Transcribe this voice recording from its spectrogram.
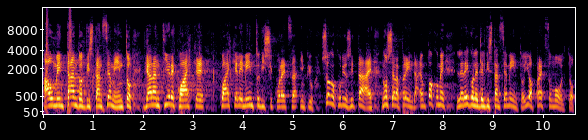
aumentando il distanziamento, garantire qualche qualche elemento di sicurezza in più. Sono curiosità, eh? non se la prenda, è un po' come le regole del distanziamento. Io apprezzo molto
